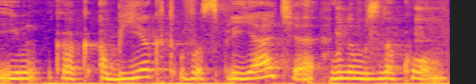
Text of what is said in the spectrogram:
им как объект восприятия, он им знаком.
